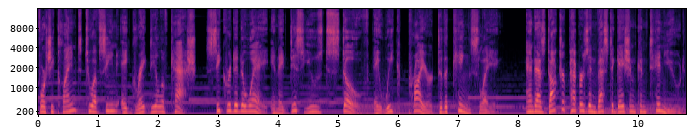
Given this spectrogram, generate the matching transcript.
for she claimed to have seen a great deal of cash secreted away in a disused stove a week prior to the King slaying. And as Dr. Pepper's investigation continued,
